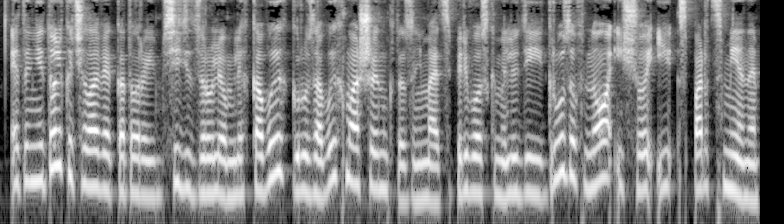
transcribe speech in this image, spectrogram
– это не только человек, который сидит за рулем легковых, грузовых машин, кто занимается перевозками людей и грузов, но еще и спортсмены.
